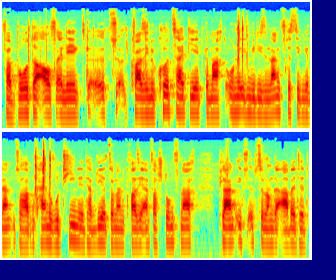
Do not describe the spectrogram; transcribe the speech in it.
Verbote auferlegt, äh, quasi eine Kurzzeitdiät gemacht, ohne irgendwie diesen langfristigen Gedanken zu haben, keine Routine etabliert, sondern quasi einfach stumpf nach Plan XY gearbeitet.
